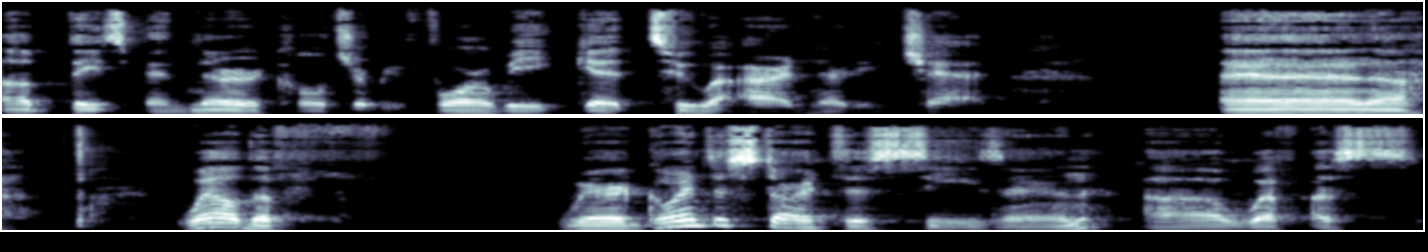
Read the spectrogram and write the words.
updates in nerd culture before we get to our nerdy chat. And uh, well, the we're going to start this season uh, with a s-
